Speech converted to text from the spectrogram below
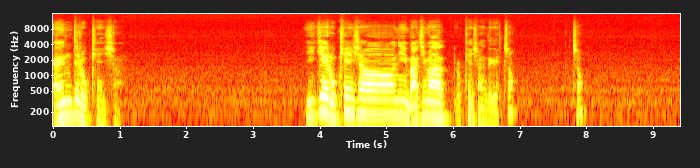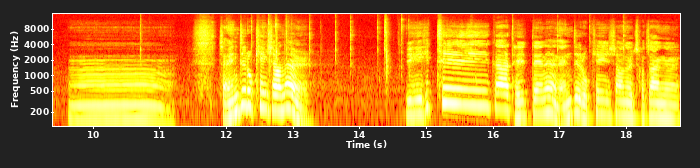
엔드 로케이션 이게 로케이션이 마지막 로케이션이 되겠죠? 그쵸? 음, 자, 엔드 로케이션을 이게 히트가 될 때는 엔드 로케이션을 저장을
